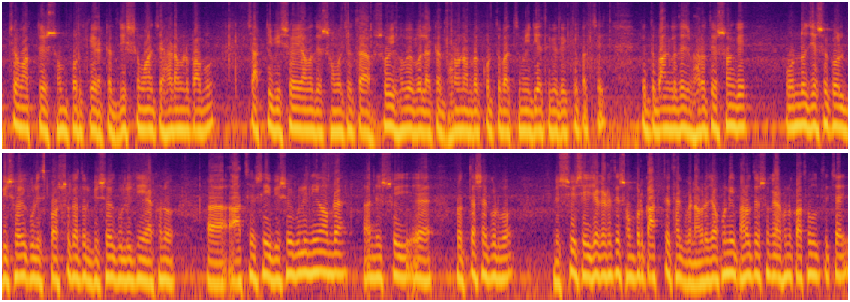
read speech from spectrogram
উচ্চমাত্রের সম্পর্কের একটা দৃশ্যমান চেহারা আমরা পাবো। চারটি বিষয়ে আমাদের সমঝোতা সই হবে বলে একটা ধারণা আমরা করতে পারছি, মিডিয়া থেকে দেখতে পাচ্ছি। কিন্তু বাংলাদেশ, ভারতের সঙ্গে অন্য যে সকল বিষয়গুলি, স্পর্শকাতর বিষয়গুলি নিয়ে এখনও আছে, সেই বিষয়গুলি নিয়েও আমরা নিশ্চয়ই প্রত্যাশা করব। নিশ্চয়ই সেই জায়গাটাতে সম্পর্ক আটতে থাকবে না। আমরা যখনই ভারতের সঙ্গে এখন কথা বলতে চাই,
